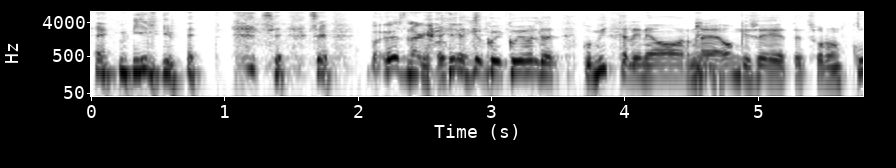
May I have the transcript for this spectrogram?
millimeetri, see, see ühesõnaga kui, kui öelda, et kui mittelineaarne ongi see, et, et sul on kumm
